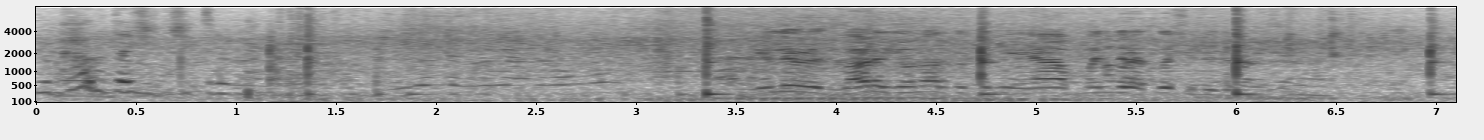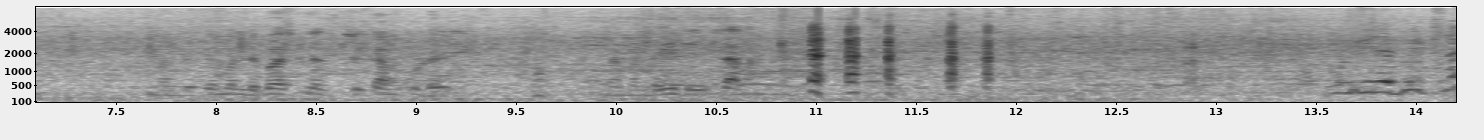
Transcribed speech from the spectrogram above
आहे घरताची चित्र गेल्या वेळेस भाडं घेऊन आलतो तुम्ही या मंदिरात बसले होते माणसं म्हणलं ते म्हणले बसण्याचं ठिकाण कुठे मी म्हणलं इथे चला. मग हिला भेटलं?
